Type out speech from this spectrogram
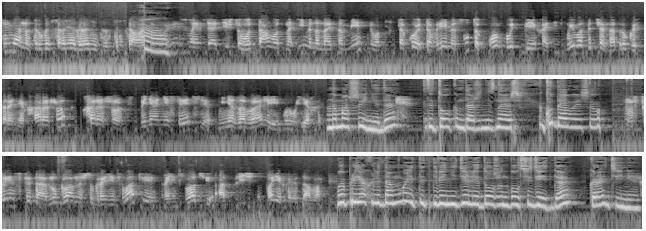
семья на другой стороне границы встречала. Они говорили с моим дядей, что вот там вот на, именно на этом месте, вот в такое-то время суток он будет переходить. Мы его встречаем на другой стороне. Хорошо? Хорошо. Меня не встретили, меня забрали, и мы уехали. На машине, да? Ты толком даже не знаешь, куда вышел. Ну, в принципе, да. Ну, главное, что граница Латвии. Граница Латвии отлично. Поехали домой. Вы приехали домой, и ты две недели должен был сидеть, да? В карантине.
